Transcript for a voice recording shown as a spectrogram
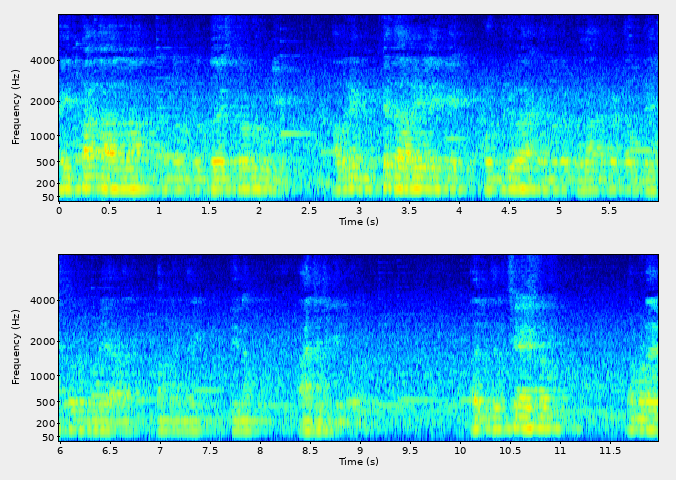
കൈത്താങ്ങാകുക എന്നുള്ള ഉദ്ദേശത്തോടു കൂടി അവരെ മുഖ്യധാരയിലേക്ക് കൊണ്ടുവരിക എന്നുള്ള പ്രധാനപ്പെട്ട ഉദ്ദേശത്തോടു കൂടിയാണ് നമ്മൾ ഇന്ന് ദിനം ആചരിക്കുന്നത്. അതിൽ തീർച്ചയായിട്ടും നമ്മുടെ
